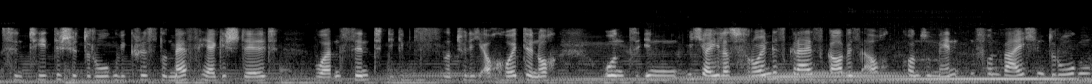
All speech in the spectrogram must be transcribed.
synthetische Drogen wie Crystal Meth hergestellt worden sind. Die gibt es natürlich auch heute noch. Und in Michaelas Freundeskreis gab es auch Konsumenten von weichen Drogen.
